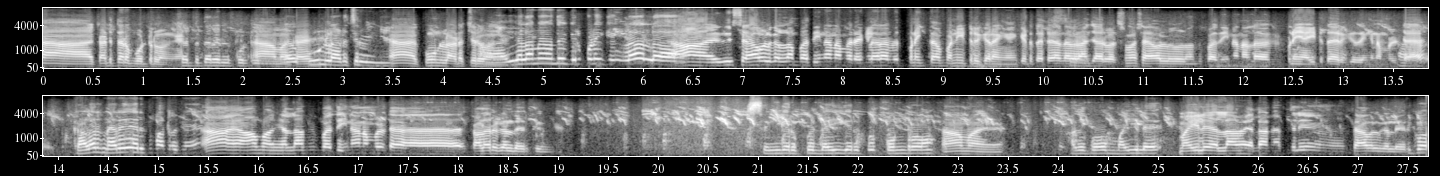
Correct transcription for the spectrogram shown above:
ஆஹ், கட்டுத்தர போட்டுருவாங்க. கட்டுத்தரையில் போட்டு ஆமா, அதாவது க- கூண்டுல அடைச்சிருவீங்க. ஆஹ், கூண்டுல அடைச்சிருவாங்க. இதெல்லாமே வந்து விற்பனைக்குங்களா இல்ல? ஆஹ் இது சேவல்கள்லாம் பாத்தீங்கன்னா நம்ம ரெகுலரா விற்பனைக்கு தான் பண்ணிட்டு இருக்கிறேங்க கிட்டத்தட்ட அந்த ஒரு அஞ்சாறு வருஷமா சேவல்கள் வந்து பாத்தீங்கன்னா நல்லா விற்பனை ஆயிட்டு தான் இருக்குதுங்க நம்மள்ட்ட. கலர் நிறைய இருக்க மாட்டிருக்கு. ஆஹ் ஆமாங்க. எல்லாமே பாத்தீங்கன்னா நம்மள்ட்ட கலர்கள் இருக்குங்க. செங்கருப்பு டைகருப்பு பொன்றம் ஆமாங்க. அது போக மயில். மயில் எல்லாமே எல்லா நேரத்துலயும் சேவல்கள் இப்போ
